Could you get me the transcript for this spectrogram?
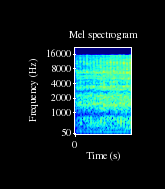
you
